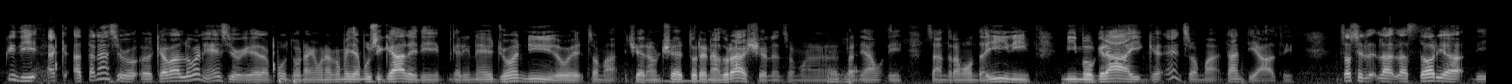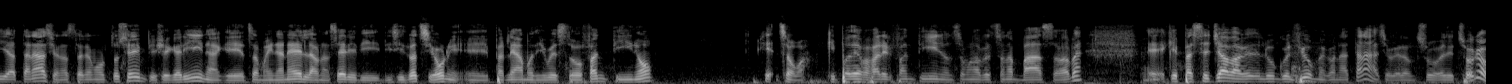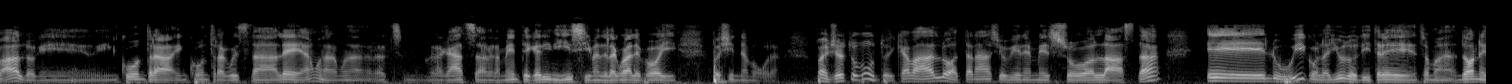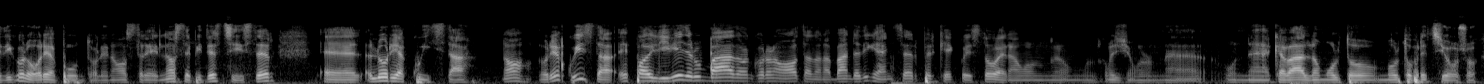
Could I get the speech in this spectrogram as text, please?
Quindi Atanasio eh, Cavallo Vanesio, che era appunto una, una commedia musicale di Garinei e Giovannini, dove insomma c'era un certo Renato Raschel, insomma, Eh, già. parliamo di Sandra Mondaini, Mimo Graig, e insomma tanti altri. Non so se la, la storia di Atanasio è una storia molto semplice, carina, che insomma inanella una serie di, di situazioni. E parliamo di questo Fantino, che insomma, chi poteva fare il Fantino, insomma, una persona bassa, vabbè, eh, che passeggiava lungo il fiume con Atanasio, che era suo- il suo cavallo, che incontra, incontra questa Lea, una, una ragazza veramente carinissima, della quale poi, poi si innamora. Poi a un certo punto il cavallo, Atanasio, viene messo all'asta e lui, con l'aiuto di tre insomma, donne di colore, appunto le nostre, le nostre Peter Sister, eh, lo riacquista. No? Lo riacquista e poi gli viene rubato ancora una volta da una banda di gangster perché questo era un, un- dice, un, eh, un, eh, cavallo molto, molto prezioso.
